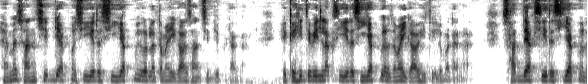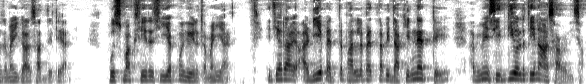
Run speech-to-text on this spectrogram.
හැම සංසිද්ධියක්ම 100 100ක්ම ඉවරලා තමයි ඊගාව සංසිද්ධිය පටන් ගන්න. එක හිතවිල්ලක් 100ක් වෙන තමයි ගාව හිතවිල්ල පටන් ගන්න. සද්දයක් 100ක් වෙන තමයි ගාව සද්දෙට යන්නේ. හුස්මක් 100ක්ම ගෙවිලා තමයි යන්නේ. ඉතින් අර අඩිය පැත්ත පල්ල පැත්ත අපි දකින්නේ නැත්තේ අපි මේ සිද්ධිය වල තියෙන ආශාව නිසා.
